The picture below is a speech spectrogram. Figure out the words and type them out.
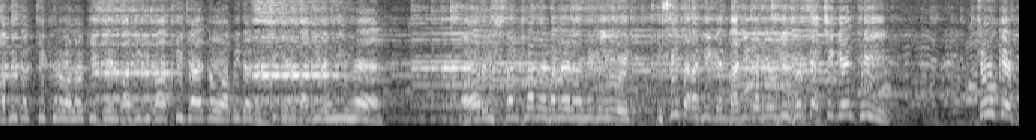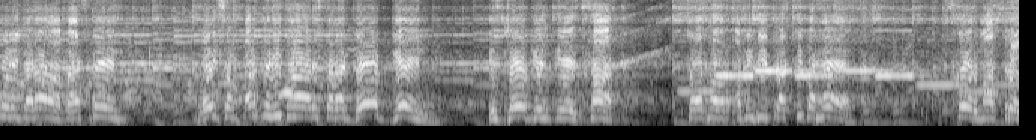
अभी तक चिखर वालों की गेंदबाजी की बात की जाए तो अभी तक अच्छी गेंदबाजी रही है। और इस श्रृंखला में बने रहने के लिए एक इसी तरह की गेंदबाजी करनी होगी। फिर से अच्छी गेंद थी। चूँकि पूरी तरह बैट्समैन कोई संपर्क नहीं था और इस तरह डोट गेंद, इस डोट गेंद के साथ चौथा और अभी भी प्रगति पर है। स्कोर मात्र।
